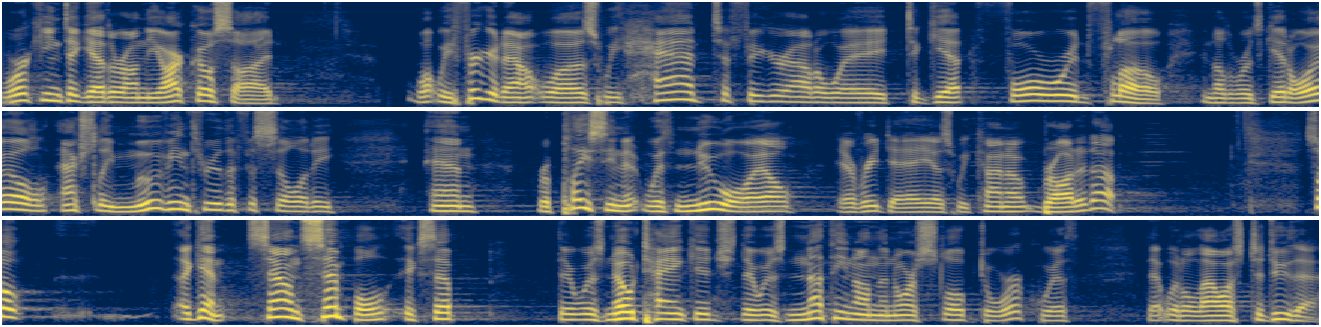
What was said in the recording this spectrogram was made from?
working together on the ARCO side, what we figured out was we had to figure out a way to get forward flow. In other words, get oil actually moving through the facility and replacing it with new oil every day as we kind of brought it up. So again, sounds simple, except there was no tankage, there was nothing on the North Slope to work with that would allow us to do that.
